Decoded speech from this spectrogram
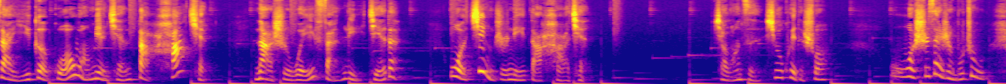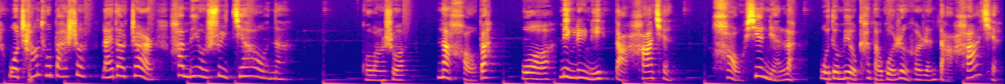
在一个国王面前打哈欠，那是违反礼节的。我禁止你打哈欠。小王子羞愧地说：“我实在忍不住，我长途跋涉来到这儿，还没有睡觉呢。”国王说：“那好吧，我命令你打哈欠。好些年了，我都没有看到过任何人打哈欠。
